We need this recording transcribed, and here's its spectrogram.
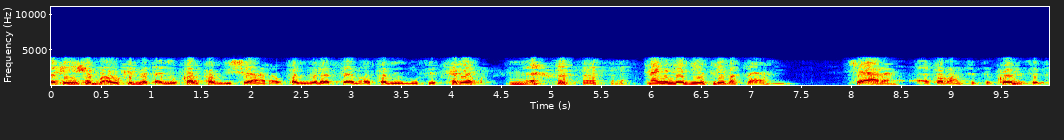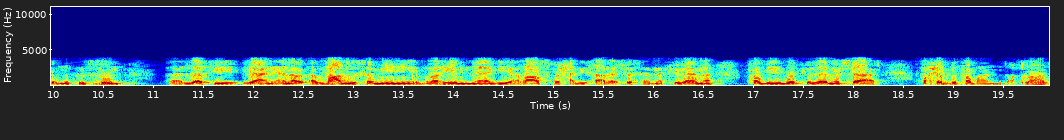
لكن يحبوا أول كلمة أن يقال طبيب الشاعر أو طبيب الرسام أو طبيب الموسيقى فليكن. من الذي يطربك بقى؟ شعرا. طبعا ست الكل ست أم كلثوم التي يعني أنا البعض يسميني إبراهيم ناجي العصر الحديث على أساس أن كلانا طبيب وكلانا شاعر. أحب طبعا الأطلال.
